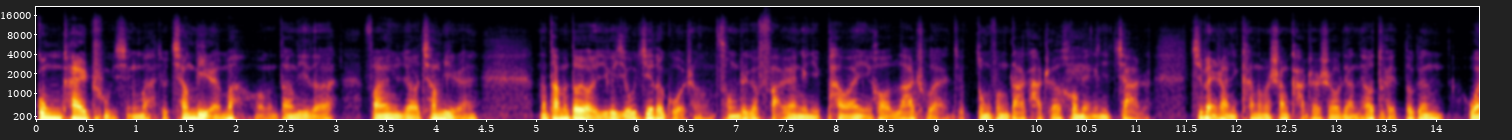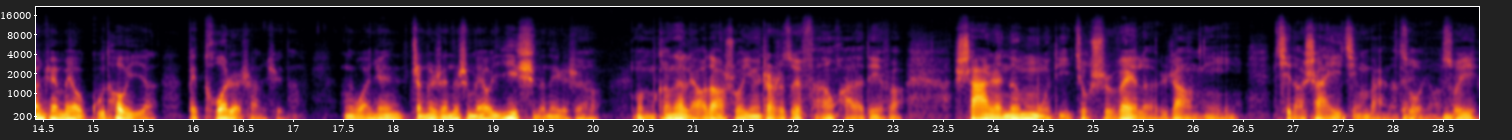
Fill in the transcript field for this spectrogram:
公开处刑嘛，就枪毙人嘛，我们当地的方言就叫枪毙人。那他们都有一个游街的过程，从这个法院给你判完以后拉出来，就东风大卡车后面给你架着。基本上你看他们上卡车时候，两条腿都跟完全没有骨头一样被拖着上去的，嗯完全整个人都是没有意识的那个时候。我们刚才聊到说，因为这儿是最繁华的地方，杀人的目的就是为了让你起到杀一儆百的作用，嗯所以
